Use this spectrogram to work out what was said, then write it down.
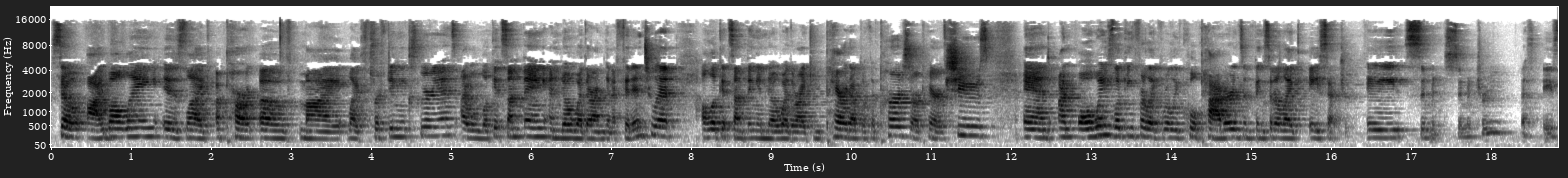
so eyeballing is like a part of my like thrifting experience. I will look at something and know whether I'm going to fit into it I'll look at something and know whether I can pair it up with a purse or a pair of shoes. And I'm always looking for like really cool patterns and things that are like asymmetry. Asymmetry? As-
